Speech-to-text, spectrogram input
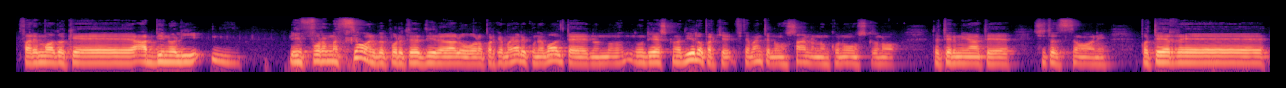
fare in modo che abbiano lì le informazioni per poter dire la loro, perché magari alcune volte non, non, non, riescono a dirlo perché effettivamente non sanno, non conoscono determinate situazioni. Poter eh,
